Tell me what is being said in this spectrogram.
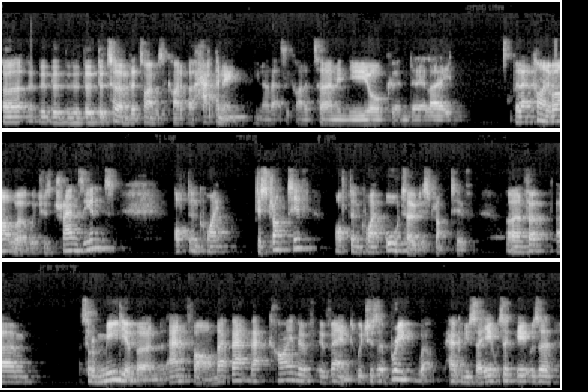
uh, the, the, the, the term at the time was a kind of a happening. You know, that's a kind of term in New York and LA. But that kind of artwork, which was transient, often quite destructive, often quite auto-destructive. Uh, in fact, um, sort of media burn, ant farm, that that that kind of event, which is a brief. Well, how can you say it was a it was a,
